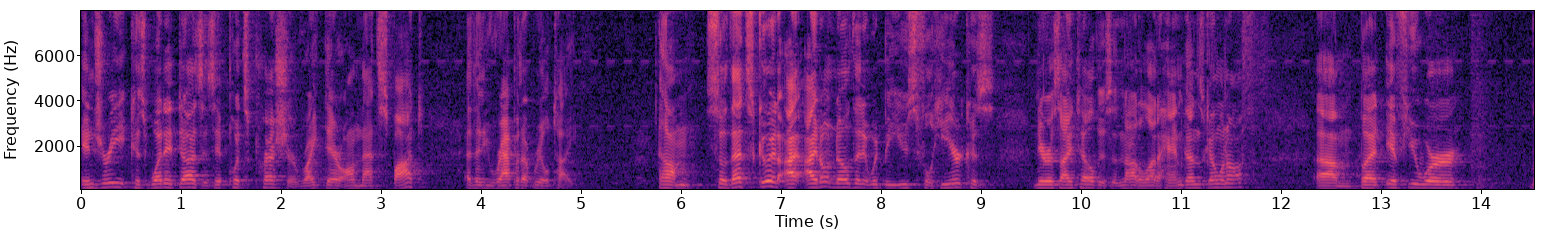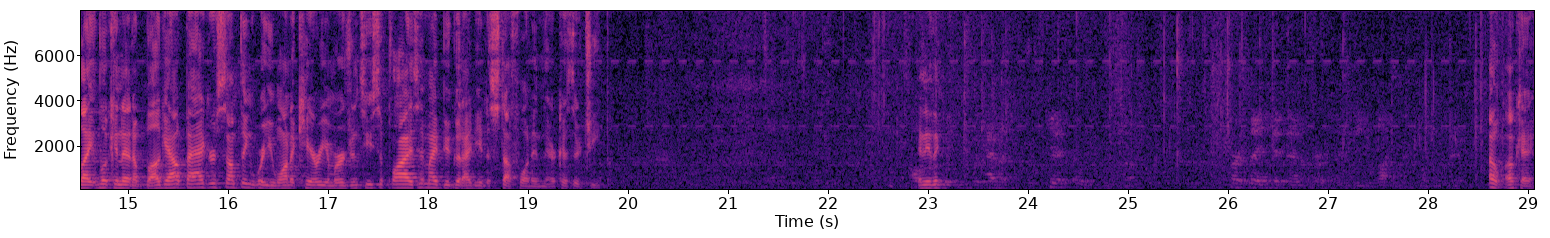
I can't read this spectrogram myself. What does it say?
injury, because what it does is it puts pressure right there on that spot, and then you wrap it up real tight. Um, so that's good. I, I don't know that it would be useful here, because near as I tell, there's not a lot of handguns going off. Um, but if you were like looking at a bug out bag or something where you want to carry emergency supplies, it might be a good idea to stuff one in there because they're cheap. Anything? We have a kit, uh, first aid kit and a first aid that you might want to do. Oh, okay.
